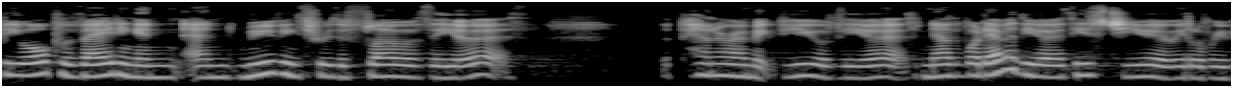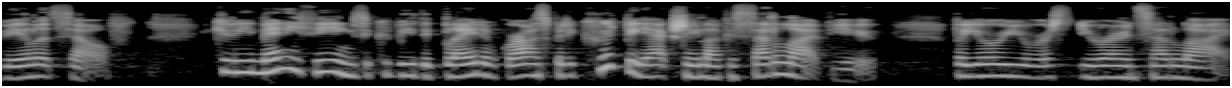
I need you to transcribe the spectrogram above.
be all pervading and, and moving through the flow of the earth the panoramic view of the earth. Now, whatever the earth is to you, it'll reveal itself. It could be many things. It could be the blade of grass, but it could be actually like a satellite view, but you're your, your own satellite.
